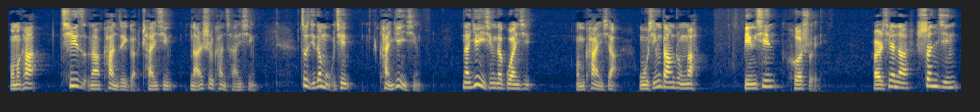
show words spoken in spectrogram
我们看。妻子呢看这个财星，男士看财星，自己的母亲看印星。那印星的关系，我们看一下五行当中啊，丙辛合水，而且呢，申金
